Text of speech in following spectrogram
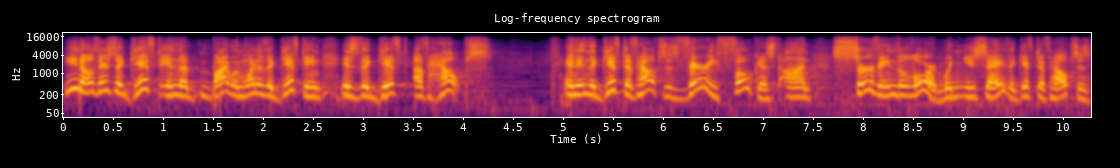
you know, there's a gift in the Bible, and one of the gifting is the gift of helps. And in the gift of helps is very focused on serving the Lord. Wouldn't you say? The gift of helps is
